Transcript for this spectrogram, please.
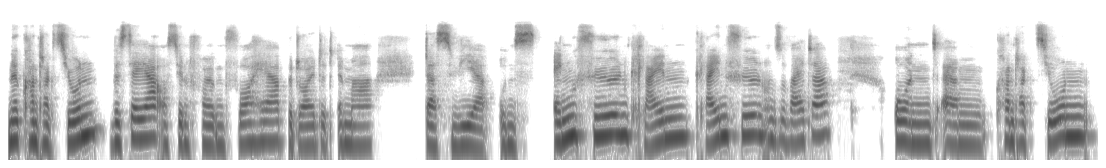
eine Kontraktion, wisst ihr ja aus den Folgen vorher, bedeutet immer, dass wir uns eng fühlen, klein, klein fühlen und so weiter. Und ähm, Kontraktion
